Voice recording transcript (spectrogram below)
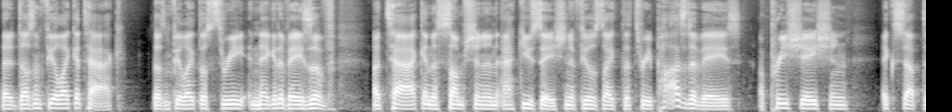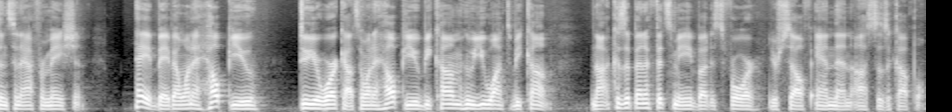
that it doesn't feel like attack, doesn't feel like those three negative A's of attack and assumption and accusation. It feels like the three positive A's, appreciation, acceptance, and affirmation. Hey, babe, I want to help you do your workouts. I want to help you become who you want to become. Not because it benefits me, but it's for yourself and then us as a couple.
